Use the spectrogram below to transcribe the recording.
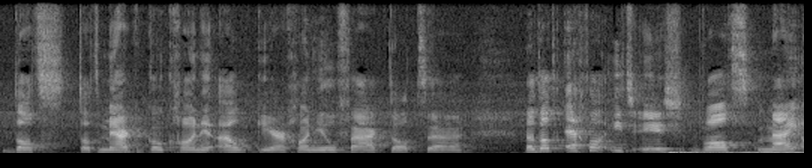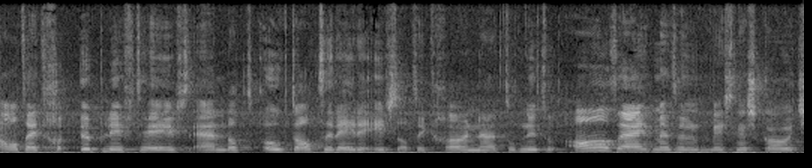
dat, dat merk ik ook gewoon elke keer, gewoon heel vaak. Dat, uh, dat dat echt wel iets is wat mij altijd geuplift heeft. En dat ook dat de reden is dat ik gewoon uh, tot nu toe altijd met een business coach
